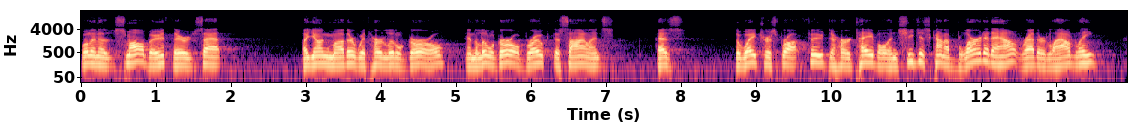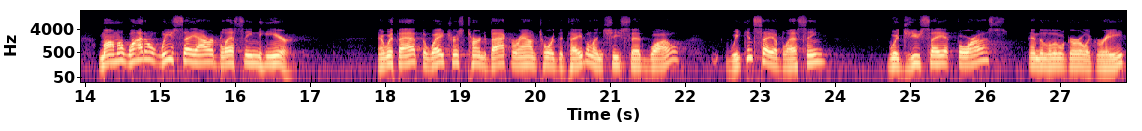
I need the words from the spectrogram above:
Well, in a small booth, there sat a young mother with her little girl, and the little girl broke the silence as the waitress brought food to her table, and she just kind of blurted out rather loudly, Mama, why don't we say our blessing here? And with that, the waitress turned back around toward the table and she said, Well, we can say a blessing. Would you say it for us? And the little girl agreed.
